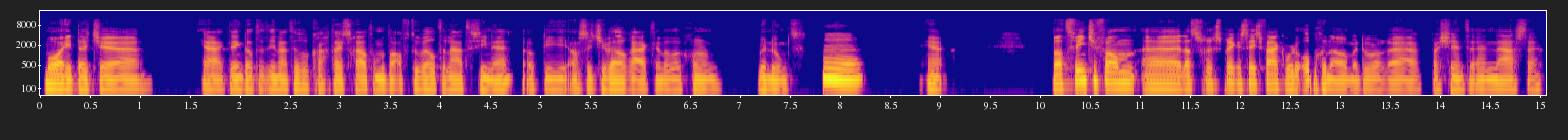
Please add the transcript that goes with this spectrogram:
Mooi dat je ja, ik denk dat het inderdaad heel veel kracht uitstraalt om het af en toe wel te laten zien. Hè? Ook die, als het je wel raakt en dat ook gewoon benoemt. Hmm. Ja. Wat vind je van uh, dat gesprekken steeds vaker worden opgenomen door uh, patiënten en naasten?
